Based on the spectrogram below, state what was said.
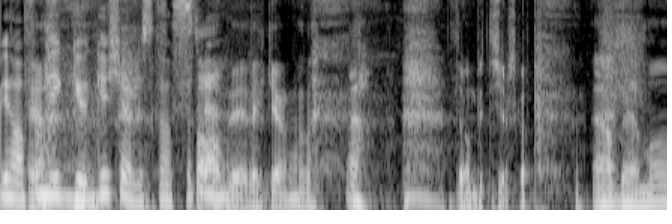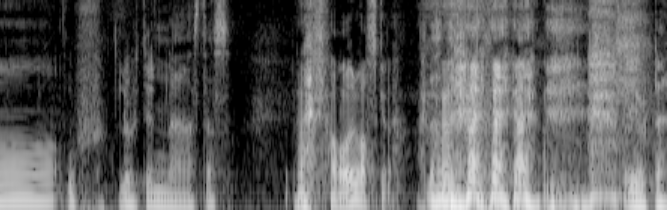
Vi har for Ja. mye gugg i kjøleskapet. Stadig vekk hjemme. Ja. Jeg tror man bytter kjøleskap. Ja, det må Uff, lukter nasty, ass. Da må du vaske det. Gjort det.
